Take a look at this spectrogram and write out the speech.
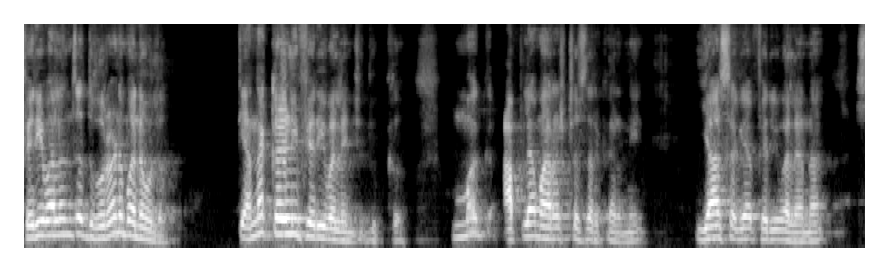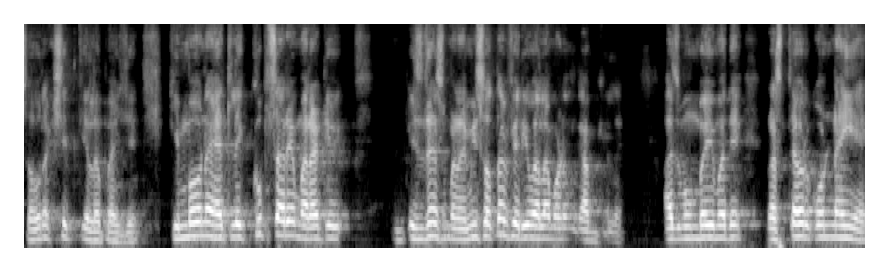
फेरीवाल्यांचं धोरण बनवलं त्यांना कळली फेरीवाल्यांची दुःख. मग आपल्या महाराष्ट्र सरकारने या सगळ्या फेरीवाल्यांना संरक्षित केलं पाहिजे. किंबहुना यातले खूप सारे मराठी बिझनेसमॅन मी स्वतः फेरीवाला म्हणून काम केलंय. आज मुंबईमध्ये रस्त्यावर कोण नाही आहे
